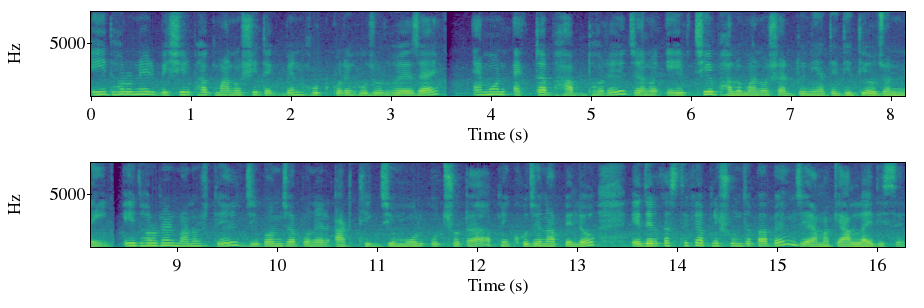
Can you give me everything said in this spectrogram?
এই ধরনের বেশিরভাগ মানুষই দেখবেন হুট করে হুজুর হয়ে যায় এমন একটা ভাব ধরে যেন এর চেয়ে ভালো মানুষ আর দুনিয়াতে দ্বিতীয় দ্বিতীয়জন নেই। এই ধরনের মানুষদের জীবনযাপনের আর্থিক যে মূল উৎসটা আপনি খুঁজে না পেলেও এদের কাছ থেকে আপনি শুনতে পাবেন যে আমাকে আল্লাহ দিছে।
